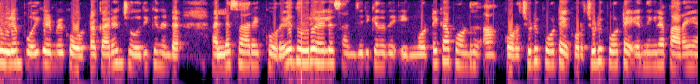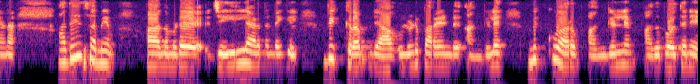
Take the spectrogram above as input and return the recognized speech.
ദൂരം പോയി കഴിയുമ്പോൾ ഓട്ടോക്കാരൻ ചോദിക്കുന്നുണ്ട് അല്ല സാറേ കുറെ ദൂരമായാലും സഞ്ചരിക്കുന്നത്? എങ്ങോട്ടേക്കാ പോകേണ്ടത് ആ കുറച്ചുകൂടി പോട്ടെ കുറച്ചുകൂടി പോട്ടെ എന്നിങ്ങനെ പറയാണ്. അതേസമയം നമ്മുടെ ജയിലിലാണെന്നുണ്ടെങ്കിൽ വിക്രം രാഹുലിനോട് പറയുന്നുണ്ട് അങ്കിളെ മിക്കവാറും അങ്കിളിനും അതുപോലെ തന്നെ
